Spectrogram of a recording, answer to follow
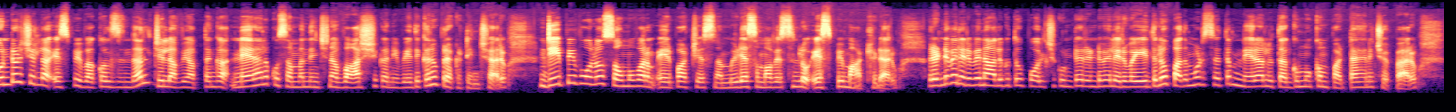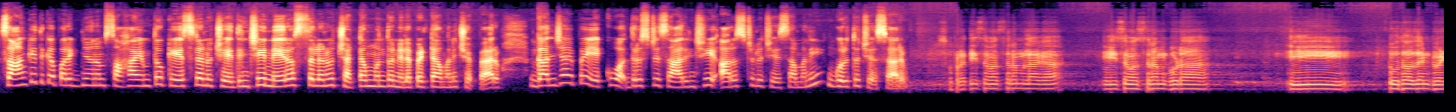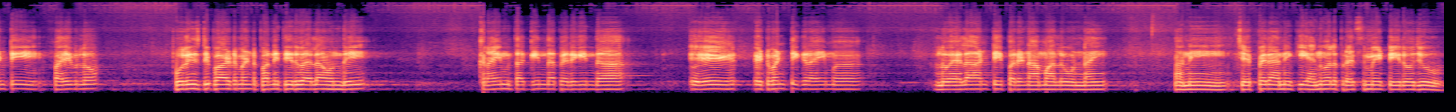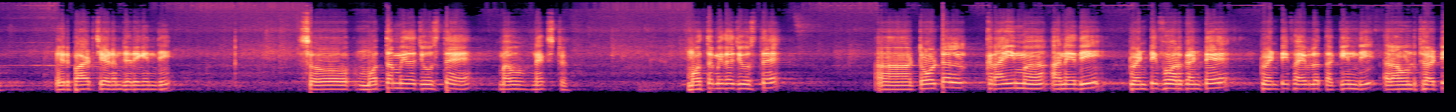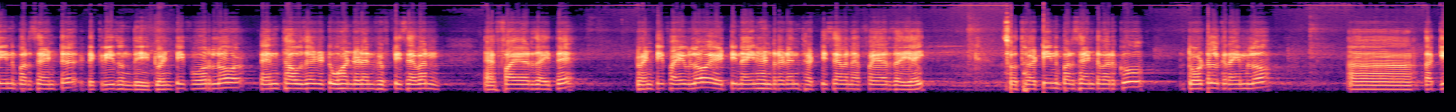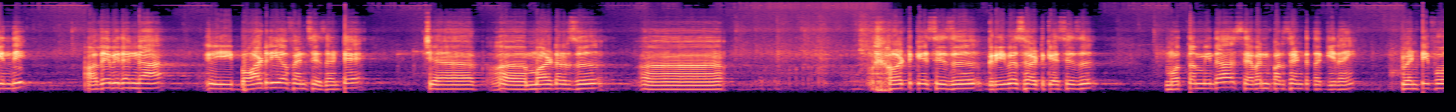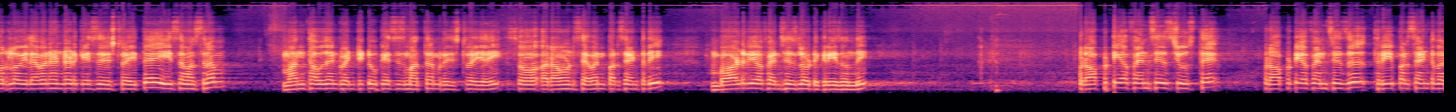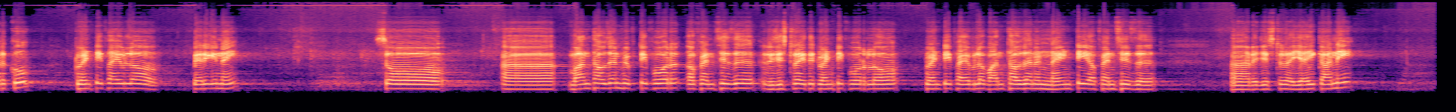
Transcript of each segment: గుంటూరు జిల్లా ఎస్పీ వకుల్ జిందాల్ జిల్లా వ్యాప్తంగా నేరాలకు సంబంధించిన వార్షిక నివేదికను ప్రకటించారు. డిపిఓలో సోమవారం ఏర్పాటు చేసిన మీడియా సమావేశంలో ఎస్పీ మాట్లాడారు. రెండు వేల ఇరవై నాలుగుతో పోల్చుకుంటే రెండు వేల ఇరవై ఐదులో పదమూడు శాతం నేరాలు తగ్గుముఖం పట్టాయని చెప్పారు. సాంకేతిక పరిజ్ఞానం సహాయంతో కేసులను ఛేదించి నేరస్తులను చట్టం ముందు నిలబెట్టామని చెప్పారు. గంజాయిపై ఎక్కువ దృష్టి సారించి అరెస్టులు చేశామని గుర్తు చేశారు. ప్రతి సంవత్సరం లాగా ఈ సంవత్సరం కూడా ఈ టూ థౌజండ్ ట్వంటీ ఫైవ్లో పోలీస్ డిపార్ట్మెంట్ పనితీరు ఎలా ఉంది? క్రైమ్ తగ్గిందా పెరిగిందా? ఏ ఎటువంటి క్రైమ్లో ఎలాంటి పరిణామాలు ఉన్నాయి? అని చెప్పేదానికి యాన్యువల్ ప్రెస్ మీట్ ఈరోజు ఏర్పాటు చేయడం జరిగింది. సో మొత్తం మీద చూస్తే బాబు నెక్స్ట్ మొత్తం మీద చూస్తే టోటల్ క్రైమ్ అనేది ట్వంటీ ఫోర్ కంటే ట్వంటీ ఫైవ్లో తగ్గింది. అరౌండ్ థర్టీన్ పర్సెంట్ డిక్రీజ్ ఉంది. ట్వంటీ ఫోర్లో ten thousand two hundred and fifty seven FIRs అయితే ట్వంటీ ఫైవ్లో eighty nine hundred and thirty seven FIRs అయ్యాయి. సో థర్టీన్ పర్సెంట్ వరకు టోటల్ క్రైమ్లో తగ్గింది. అదేవిధంగా ఈ బార్డరీ అఫెన్సెస్ అంటే murders hurt cases grievous hurt cases మొత్తం మీద సెవెన్ పర్సెంట్ తగ్గినాయి. ట్వంటీ ఫోర్లో ఇలెవెన్ హండ్రెడ్ కేసెస్ రిజిస్టర్ అయితే ఈ సంవత్సరం one thousand twenty two cases మాత్రం రిజిస్టర్ అయ్యాయి. సో అరౌండ్ సెవెన్ పర్సెంట్ది బాడరీ అఫెన్సెస్లో డిక్రీజ్ ఉంది. ప్రాపర్టీ అఫెన్సెస్ చూస్తే ప్రాపర్టీ అఫెన్సెస్ త్రీ పర్సెంట్ వరకు ట్వంటీ ఫైవ్లో పెరిగినాయి. So one thousand fifty four offences register అయితే ట్వంటీ ఫోర్లో ట్వంటీ ఫైవ్లో one thousand and ninety offences register అయ్యాయి. కానీ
